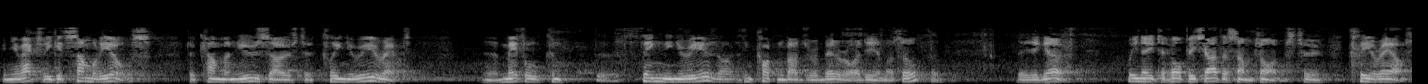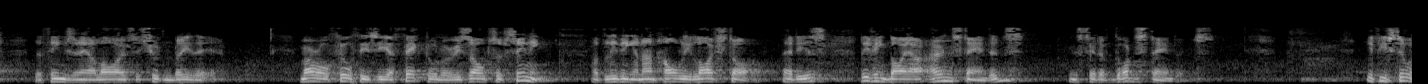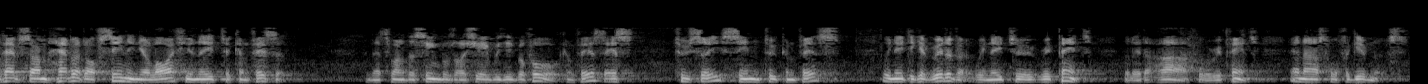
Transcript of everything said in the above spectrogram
And you actually get somebody else to come and use those to clean your ear out. A metal con- thing in your ears, I think cotton buds are a better idea myself, but there you go. We need to help each other sometimes to clear out the things in our lives that shouldn't be there. Moral filth is the effect or the results of sinning, of living an unholy lifestyle. That is, living by our own standards instead of God's standards. If you still have some habit of sin in your life, you need to confess it. And that's one of the symbols I shared with you before. Confess, S2C, sin to confess. We need to get rid of it. We need to repent, the letter R for repent, and ask for forgiveness.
